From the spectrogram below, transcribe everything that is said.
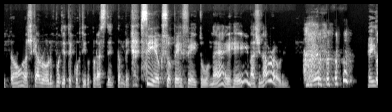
Então, acho que a Rowling podia ter curtido por acidente também. Se eu que sou perfeito, né, errei, imagina a Rowling. É isso.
